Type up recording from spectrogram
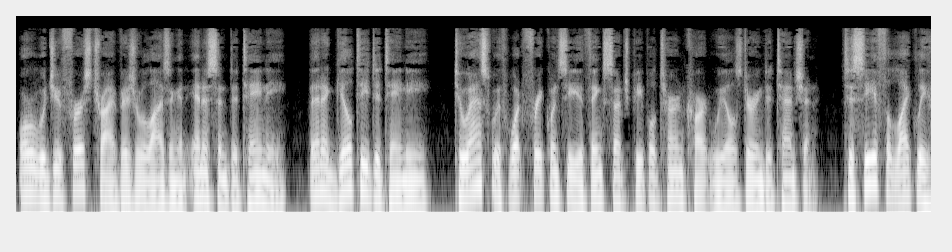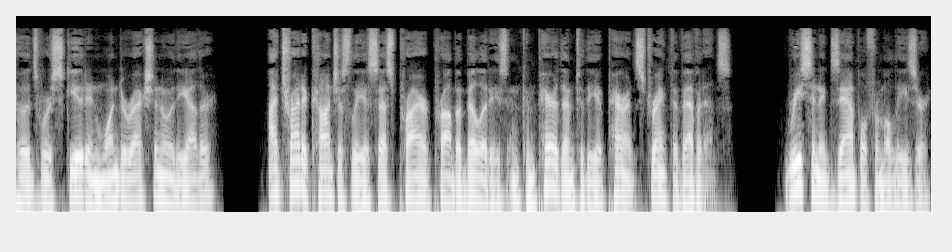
Or would you first try visualizing an innocent detainee, then a guilty detainee, to ask with what frequency you think such people turn cartwheels during detention, to see if the likelihoods were skewed in one direction or the other? I try to consciously assess prior probabilities and compare them to the apparent strength of evidence. Recent example from Eliezer,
